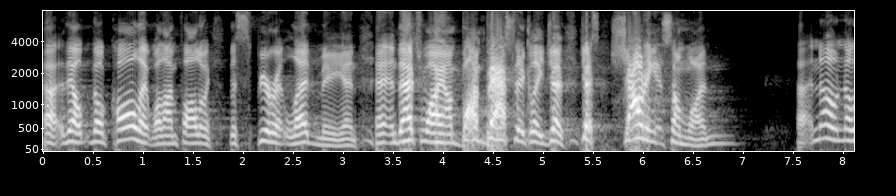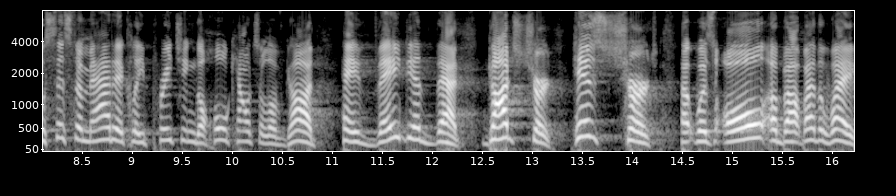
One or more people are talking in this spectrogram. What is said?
Uh, they'll, they'll call it, well, I'm following, the Spirit led me, and, and that's why I'm bombastically just, just shouting at someone. Uh, no, no, systematically preaching the whole counsel of God. Hey, they did that. God's church, His church, uh, was all about, by the way,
